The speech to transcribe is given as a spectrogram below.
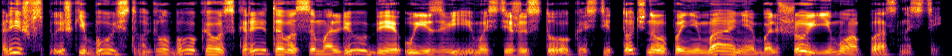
Лишь вспышки буйства, глубокого скрытого самолюбия, уязвимости, жестокости, точного понимания большой ему опасности.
